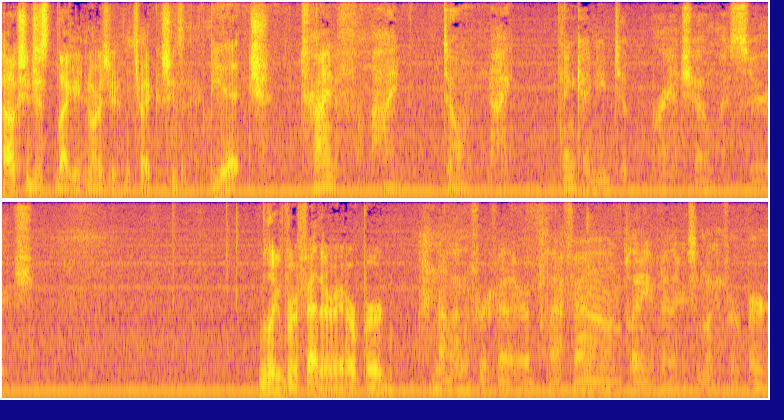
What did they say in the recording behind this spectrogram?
Oh, she just like ignores you. That's right, because she's a bitch. Trying to. F- I don't. I think I need to branch out my search. We're looking for a feather right? or a bird. I'm not looking for a feather. I pl- I found plenty of feathers. I'm looking for a bird,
